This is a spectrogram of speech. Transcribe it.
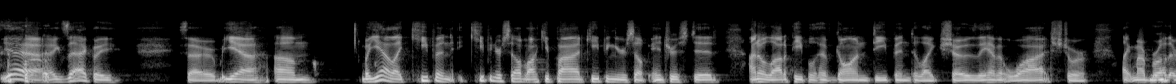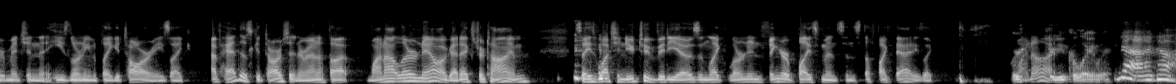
yeah, exactly. So, yeah. Um, but yeah, like keeping keeping yourself occupied, keeping yourself interested. I know a lot of people have gone deep into like shows they haven't watched, or like my brother mm-hmm. mentioned that he's learning to play guitar. He's like, I've had this guitar sitting around. I thought, why not learn now? I got extra time. So he's watching YouTube videos and like learning finger placements and stuff like that. He's like, why not? ukulele. Yeah, I know.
